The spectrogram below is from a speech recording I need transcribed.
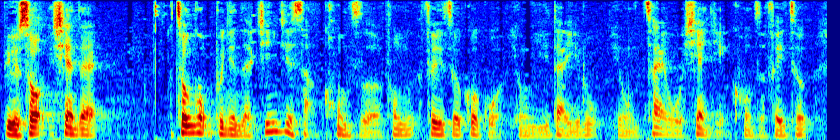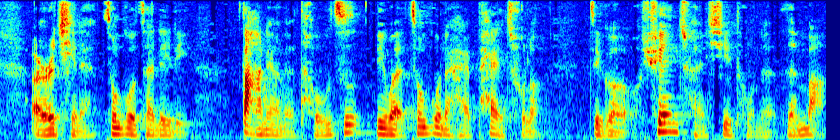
比如说，现在中共不仅在经济上控制非非洲各国，用“一带一路”用债务陷阱控制非洲，而且呢，中国在那里大量的投资。另外，中国呢还派出了。这个宣传系统的人马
